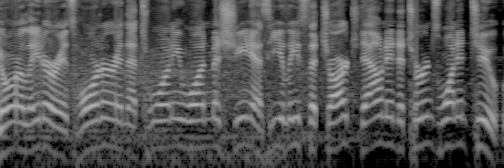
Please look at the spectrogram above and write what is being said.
Your leader is Horner in that 21 machine as he leads the charge down into turns one and two.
